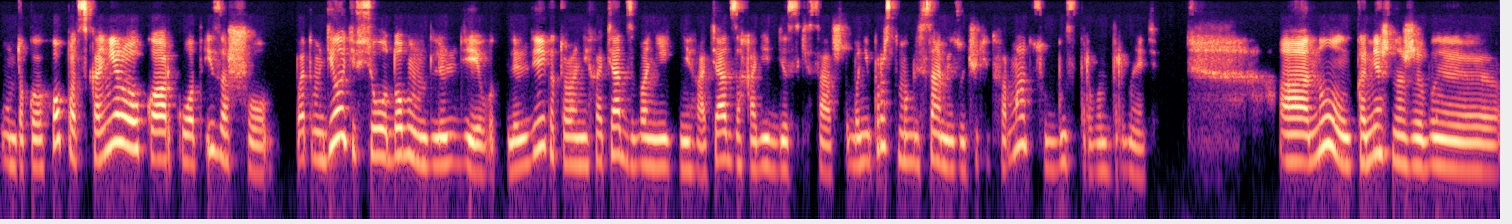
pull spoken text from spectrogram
Он такой, хоп, отсканировал QR-код и зашел. Поэтому делайте все удобным для людей, вот для людей, которые не хотят звонить, не хотят заходить в детский сад, чтобы они просто могли сами изучить информацию быстро в интернете. А, ну, конечно же, вы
